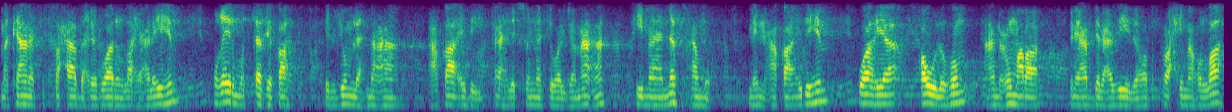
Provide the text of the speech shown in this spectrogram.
مكانة الصحابة رضوان الله عليهم وغير متفقة في الجملة مع عقائد أهل السنة والجماعة فيما نفهم من عقائدهم وهي قولهم عن عمر بن عبد العزيز رحمه الله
